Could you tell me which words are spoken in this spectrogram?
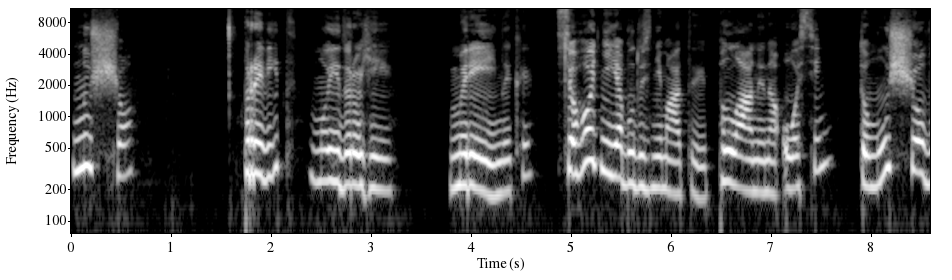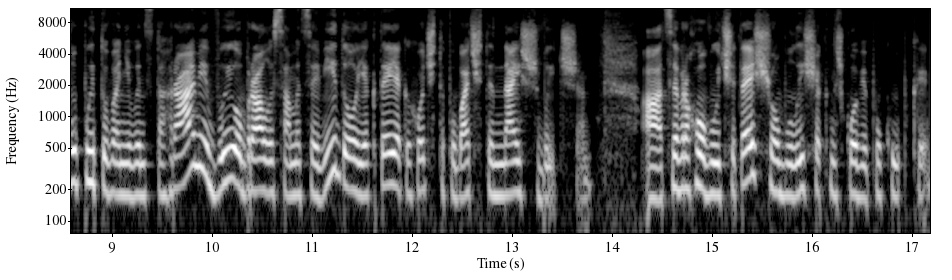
Ну що, привіт, мої дорогі мрійники. Сьогодні я буду знімати плани на осінь, тому що в опитуванні в інстаграмі ви обрали саме це відео як те, яке хочете побачити найшвидше. А це враховуючи те, що були ще книжкові покупки.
